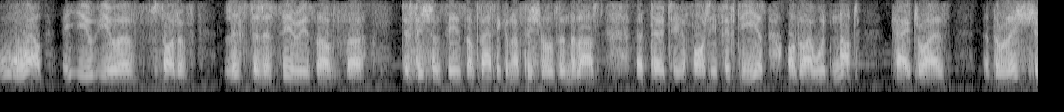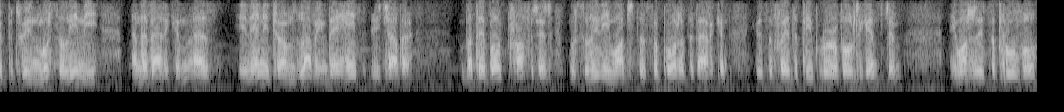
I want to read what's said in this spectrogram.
Well, you you have sort of listed a series of uh, deficiencies of Vatican officials in the last uh, 30, 40, 50 years, although I would not characterize the relationship between Mussolini and the Vatican as in any terms loving. They hated each other, but they both profited. Mussolini wanted the support of the Vatican. He was afraid the people would revolt against him. He wanted its approval,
